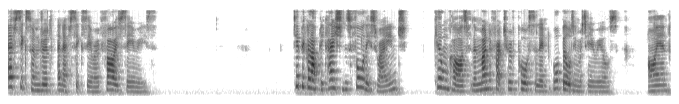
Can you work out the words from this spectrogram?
F600 and F605 series. Typical applications for this range kiln cars for the manufacture of porcelain or building materials, iron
